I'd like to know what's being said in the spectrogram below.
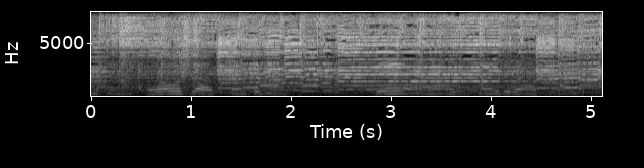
What was that? Something else. Okay, ah, you change it.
